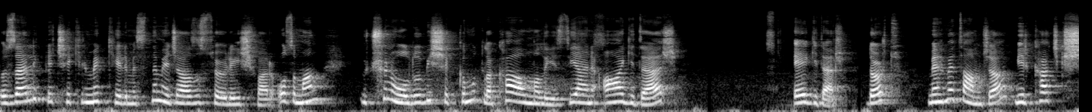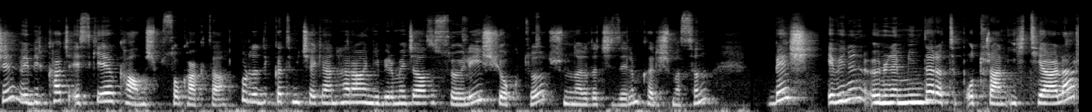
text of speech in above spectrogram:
Özellikle çekilmek kelimesinde mecazı söyleyiş var. O zaman üçün olduğu bir şıkkı mutlaka almalıyız. Yani A gider, E gider. 4. Mehmet amca birkaç kişi ve birkaç eski ev kalmış bu sokakta. Burada dikkatimi çeken herhangi bir mecazı söyleyiş yoktu. Şunları da çizelim karışmasın. 5. Evinin önüne minder atıp oturan ihtiyarlar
